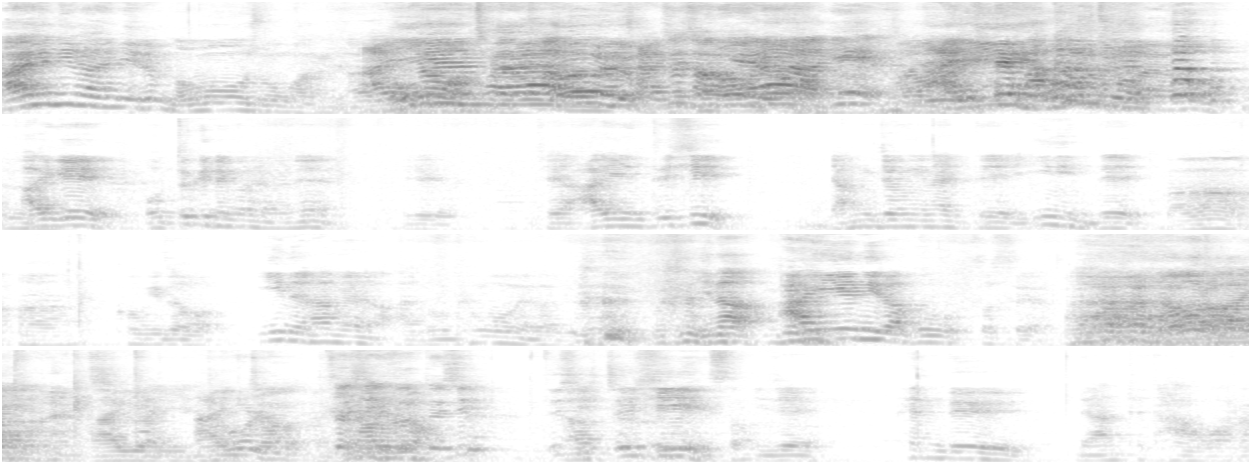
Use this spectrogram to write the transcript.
아이언이라는 이름 너무 좋은 것 같아. 아이언 잘잘 어울려. 잘잘 어울려. 아예. 너무 좋아요. 아 이게 어떻게 된 거냐면은 이제 제 아이인 뜻이 양정인 할 때 인인데 아. 아, 거기서 인을 하면 아 너무 평범해가지고 이나 아이엔이라고 썼어요. 영어로 아이. 아이엔. 아이. 어울려. 뜻이 그 뜻이? 뜻이 아, 뜻이 이제 팬들 내한테 다 와라.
